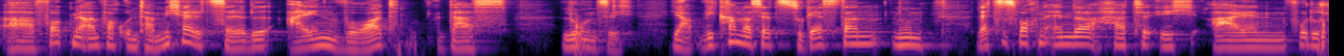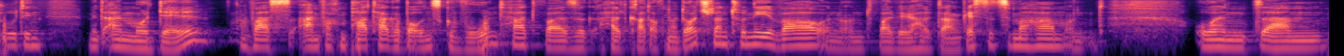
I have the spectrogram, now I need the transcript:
Äh, folg mir einfach unter Michael Zelbel ein Wort, das lohnt sich. Ja, wie kam das jetzt zu gestern? Nun, letztes Wochenende hatte ich ein Fotoshooting mit einem Modell, was einfach ein paar Tage bei uns gewohnt hat, weil sie halt gerade auf einer Deutschland-Tournee war und, und weil wir halt da ein Gästezimmer haben und, und ähm,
